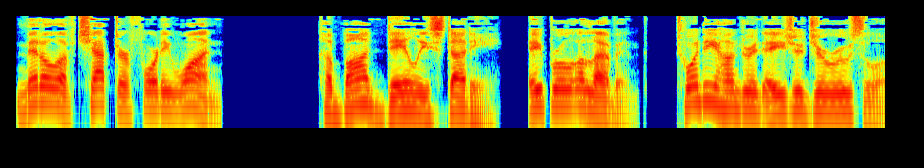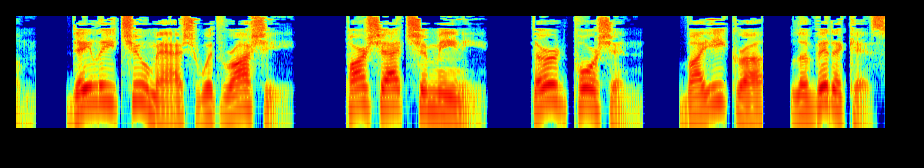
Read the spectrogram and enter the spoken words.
middle of chapter 41. Chabad Daily Study. April 11th. 2000 Asia Jerusalem, Daily Chumash with Rashi. Parshat Shemini. Third portion. Vayikra, Leviticus.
